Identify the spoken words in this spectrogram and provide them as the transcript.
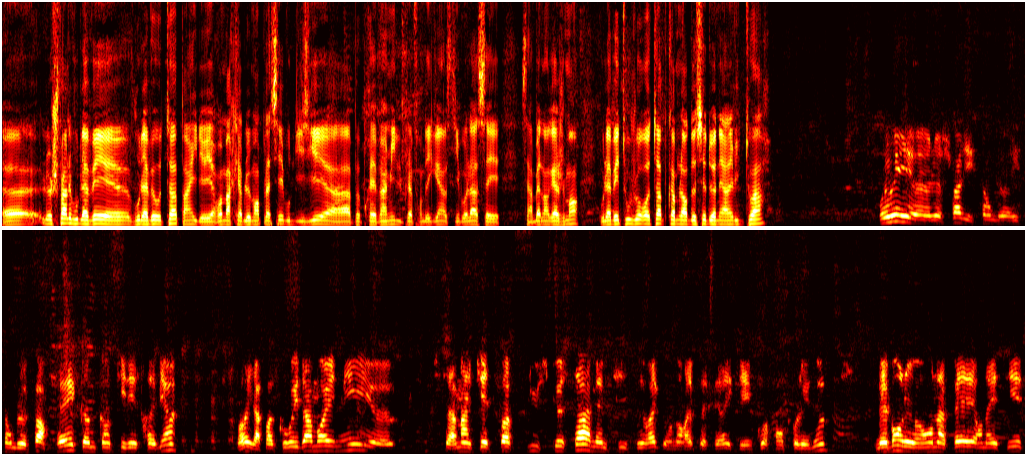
Euh, le cheval, vous l'avez, euh, vous l'avez au top. hein, il est remarquablement placé. Vous le disiez à à peu près 20 000 le plafond des gains à ce niveau-là. C'est, c'est un bel engagement. Vous l'avez toujours au top comme lors de ces deux dernières victoires? Oui, oui, euh, le cheval, il semble, il semble parfait, comme quand il est très bien. Bon, il n'a pas couru d'un mois et demi. euh, ça m'inquiète pas plus que ça, même si c'est vrai qu'on aurait préféré qu'il y ait une course entre les deux. Mais bon, on a fait, on a essayé de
